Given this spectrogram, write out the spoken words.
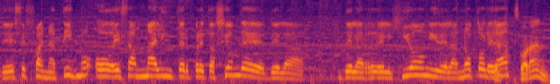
de ese fanatismo o esa malinterpretación de, de la, de la religión y de la no tolerancia. Corán.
